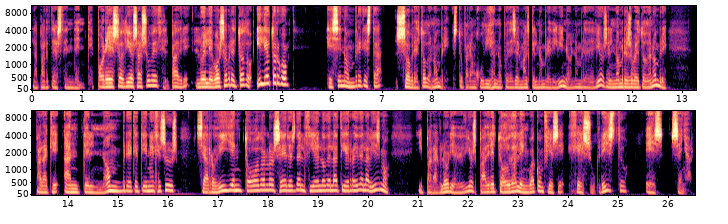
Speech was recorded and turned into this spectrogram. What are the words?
la parte ascendente. Por eso Dios, a su vez, el Padre, lo elevó sobre todo y le otorgó ese nombre que está sobre todo nombre. Esto para un judío no puede ser más que el nombre divino, el nombre de Dios, el nombre sobre todo nombre, para que ante el nombre que tiene Jesús se arrodillen todos los seres del cielo, de la tierra y del abismo, y para gloria de Dios Padre toda lengua confiese Jesucristo es Señor.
